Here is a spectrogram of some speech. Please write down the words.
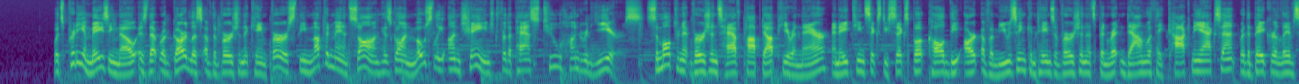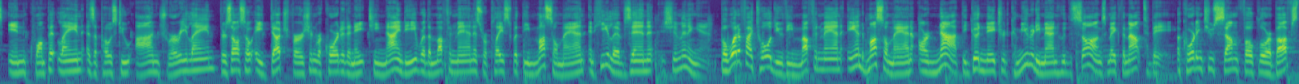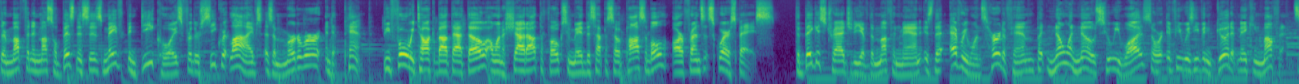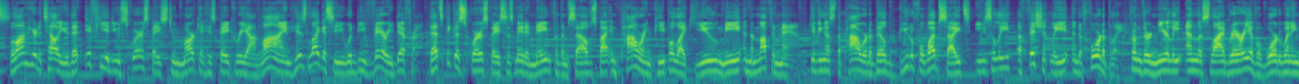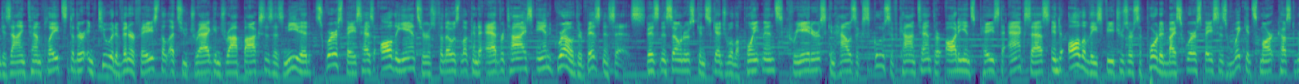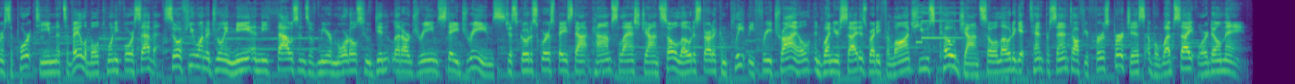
What's pretty amazing though is that regardless of the version that came first, the Muffin Man song has gone mostly unchanged for the past 200 years. Some alternate versions have popped up here and there. An 1866 book called The Art of Amusing contains a version that's been written down with a Cockney accent where the baker lives in Quampet Lane as opposed to on Drury Lane. There's also a Dutch version recorded in 1890 where the Muffin Man is replaced with the Muscle Man and he lives in Scheveningen. But what if I I told you the Muffin Man and Muscle Man are not the good natured community men who the songs make them out to be. According to some folklore buffs, their muffin and muscle businesses may have been decoys for their secret lives as a murderer and a pimp. Before we talk about that, though, I want to shout out the folks who made this episode possible our friends at Squarespace. The biggest tragedy of the Muffin Man is that everyone's heard of him, but no one knows who he was or if he was even good at making muffins. Well, I'm here to tell you that if he had used Squarespace to market his bakery online, his legacy would be very different. That's because Squarespace has made a name for themselves by empowering people like you, me, and the Muffin Man giving us the power to build beautiful websites easily, efficiently, and affordably. From their nearly endless library of award winning design templates to their intuitive interface that lets you drag and drop boxes as needed, Squarespace has all the answers for those looking to advertise and grow their businesses. Business owners can schedule appointments, creators can house exclusive content their audience pays to access, and all of these features are supported by Squarespace's wicked smart customer support team that's available 24 7. So if you want to join me and the thousands of mere mortals who didn't let our dreams stay dreams, just go to squarespace.com slash Jon Solo to start a completely free trial, and when your site is ready for launch, use code Jon Solo to get 10% off your first purchase of a website or domain.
